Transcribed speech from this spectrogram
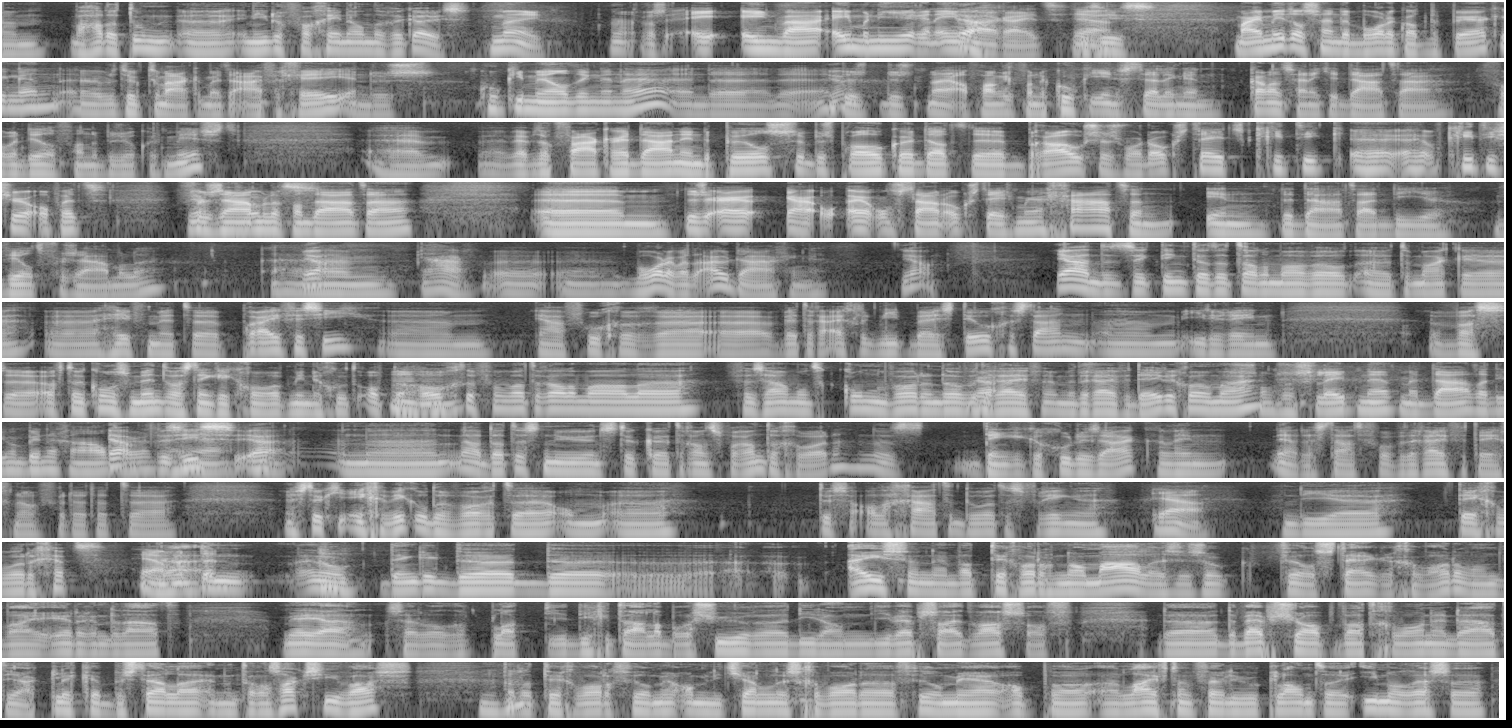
um, we hadden toen in ieder geval geen andere keus. Nee, het was e-, één, waar, één manier en één waarheid. Ja. Precies. Maar inmiddels zijn er behoorlijk wat beperkingen. we hebben natuurlijk te maken met de AVG en dus cookie-meldingen. Hè? En de, de Dus, dus nou ja, afhankelijk van de cookie-instellingen kan het zijn dat je data voor een deel van de bezoekers mist. Ehm, we hebben het ook vaker gedaan in de Puls besproken dat de browsers worden ook steeds kritiek, of kritischer op het verzamelen van data. Um, dus er, ja, er ontstaan ook steeds meer gaten in de data die je wilt verzamelen. Um, ja, uh, uh, behoorlijk wat uitdagingen. Ja. ja, dus ik denk dat het allemaal wel te maken heeft met privacy. ja, vroeger werd er eigenlijk niet bij stilgestaan. iedereen was, uh, of de consument was denk ik gewoon wat minder goed op de mhm. hoogte van wat er allemaal uh, verzameld kon worden door bedrijven. En bedrijven deden gewoon maar. Soms een sleepnet met data die maar binnengehaald ja, werd. Precies, ja, precies. Ja. En uh, nou, dat is nu een stuk transparanter geworden. Dat is denk ik een goede zaak. Alleen, ja, daar staat voor bedrijven tegenover dat het een stukje ingewikkelder wordt om tussen alle gaten door te springen. Ja. Die tegenwoordig hebt. Ja, en, en ook denk ik de, de eisen en wat tegenwoordig normaal is, is ook veel sterker geworden. Want waar je eerder inderdaad meer, ja, zei wel plat, die digitale brochure die dan die website was. Of de, de webshop, wat gewoon inderdaad ja, klikken, bestellen en een transactie was. Mhm. Dat het tegenwoordig veel meer omnichannel is geworden. Veel meer op uh, lifetime value klanten, e-mailadressen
